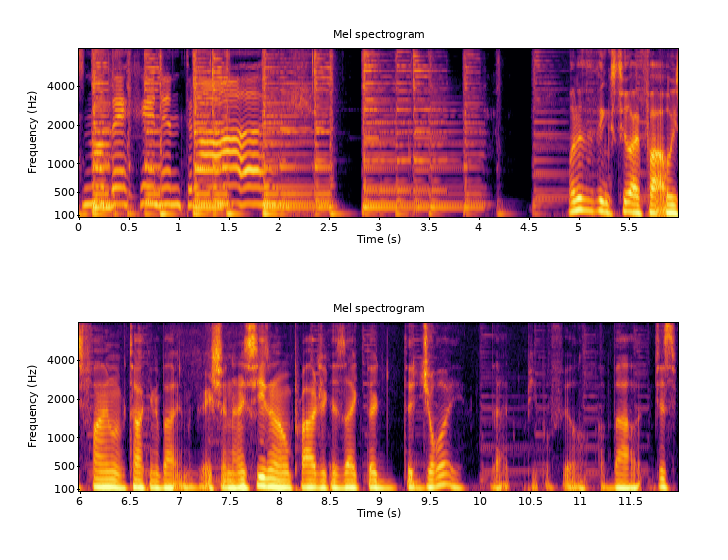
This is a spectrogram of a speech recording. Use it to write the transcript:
No dejen entrar. One of the things too I always find when we're talking about immigration, I see it in our own project, is like the the joy that people feel about just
